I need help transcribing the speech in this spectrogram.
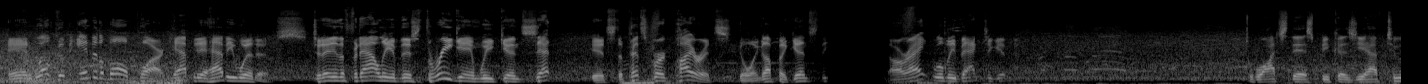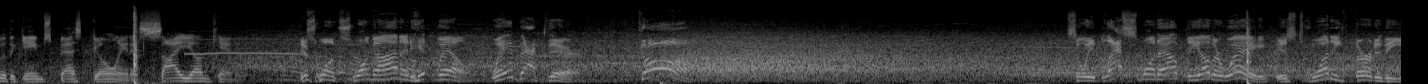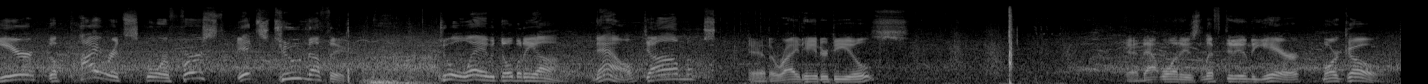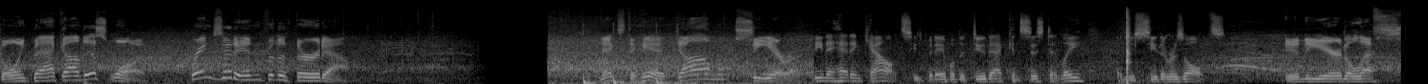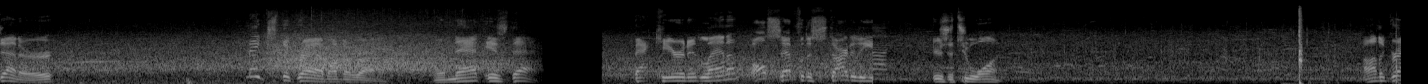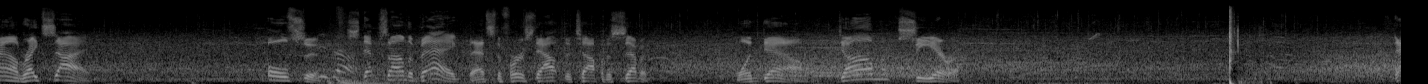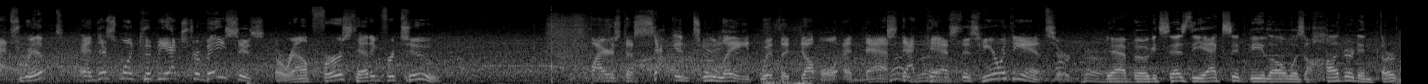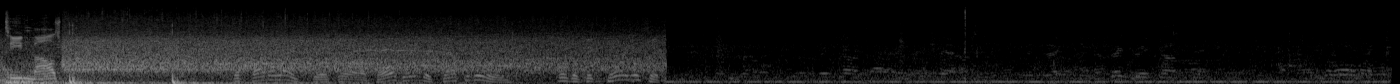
and welcome into the ballpark. Happy to have you with us. Today, the finale of this three-game weekend set. It's the Pittsburgh Pirates going up against the. All right, we'll be back to get. To watch this because you have two of the game's best going. A Cy Young candidate. This one swung on and hit well. Way back there. Gone! So he blasts one out the other way. His 23rd of the year. The Pirates score first. It's 2-0. Two away with nobody on. Now, Dom. And the right-hander deals. And that one is lifted in the air. Margot going back on this one. Brings it in for the third out. Next to hit, Dom Sierra. Getting ahead in counts. He's been able to do that consistently, and you see the results. In the air to left center. Makes the grab on the run. And that is that. Back here in Atlanta, all set for the start of the. Here's a 2-1. On the ground, right side. Olson steps on the bag. That's the first out, the top of the seventh. One down. Dom Sierra. That's ripped, and this one could be extra bases. Around first, heading for two. Fires to second too late with a double, and now StatCast is here with the answer. Yeah, Boog, it says the exit velo was 113 miles. The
